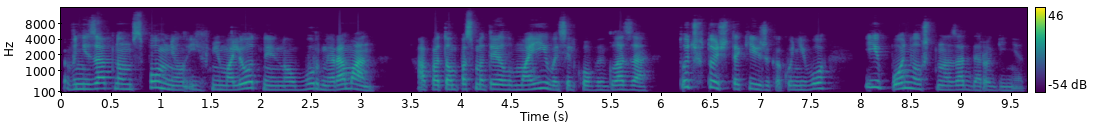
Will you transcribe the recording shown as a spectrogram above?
Внезапно он вспомнил их мимолетный, но бурный роман, а потом посмотрел в мои васильковые глаза, точь-в-точь точь такие же, как у него, и понял, что назад дороги нет.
